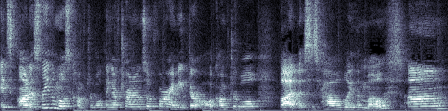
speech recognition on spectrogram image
it's honestly the most comfortable thing I've tried on so far. I mean, they're all comfortable, but this is probably the most. Um,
